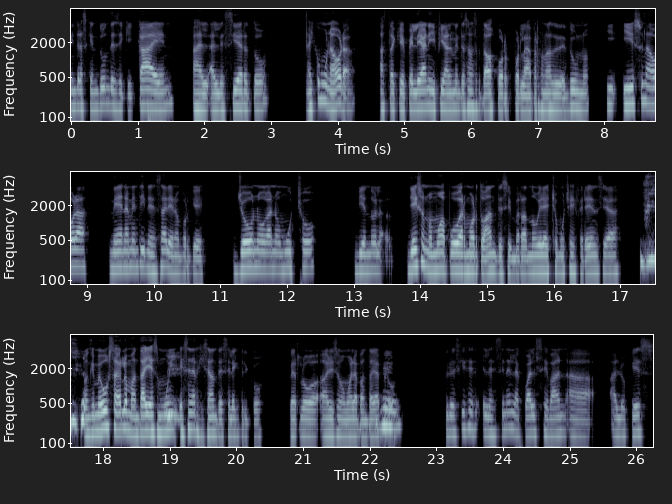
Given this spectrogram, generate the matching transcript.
Mientras que en Dune, desde que caen al, al desierto, hay como una hora hasta que pelean y finalmente son aceptados por, por las personas de Dune, ¿no? Y, y es una hora medianamente innecesaria, ¿no? Porque yo no gano mucho viendo la... Jason Momoa pudo haber muerto antes y en verdad no hubiera hecho mucha diferencia. Aunque me gusta verlo en pantalla, es muy es energizante, es eléctrico verlo a Jason Momoa en la pantalla, pero, pero es que es la escena en la cual se van a, a lo que es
